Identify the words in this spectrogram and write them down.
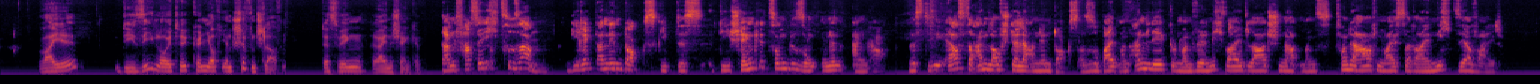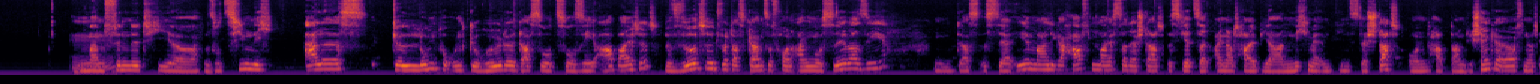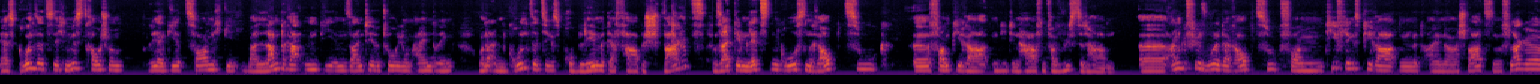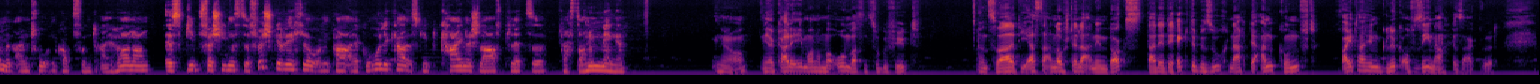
Weil die Seeleute können ja auf ihren Schiffen schlafen. Deswegen reine Schenke. Dann fasse ich zusammen. Direkt an den Docks gibt es die Schenke zum gesunkenen Anker. Das ist die erste Anlaufstelle an den Docks. Also sobald man anlegt und man will nicht weit latschen, hat man es von der Hafenmeisterei nicht sehr weit. Man Mhm. findet hier so ziemlich alles Gelumpe und Gerödel, das so zur See arbeitet. Bewirtet wird das Ganze von Angus Silbersee. Das ist der ehemalige Hafenmeister der Stadt, ist jetzt seit eineinhalb Jahren nicht mehr im Dienst der Stadt und hat dann die Schenke eröffnet. Er ist grundsätzlich misstrauisch und reagiert zornig gegenüber Landratten, die in sein Territorium eindringen und hat ein grundsätzliches Problem mit der Farbe Schwarz. Seit dem letzten großen Raubzug äh, von Piraten, die den Hafen verwüstet haben. Äh, angeführt wurde der Raubzug von Tieflingspiraten mit einer schwarzen Flagge, mit einem Totenkopf und drei Hörnern. Es gibt verschiedenste Fischgerichte und ein paar Alkoholiker. Es gibt keine Schlafplätze. Das ist doch eine Menge. Ja, ich habe gerade eben auch nochmal oben was hinzugefügt. Und zwar die erste Anlaufstelle an den Docks, da der direkte Besuch nach der Ankunft weiterhin Glück auf See nachgesagt wird.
